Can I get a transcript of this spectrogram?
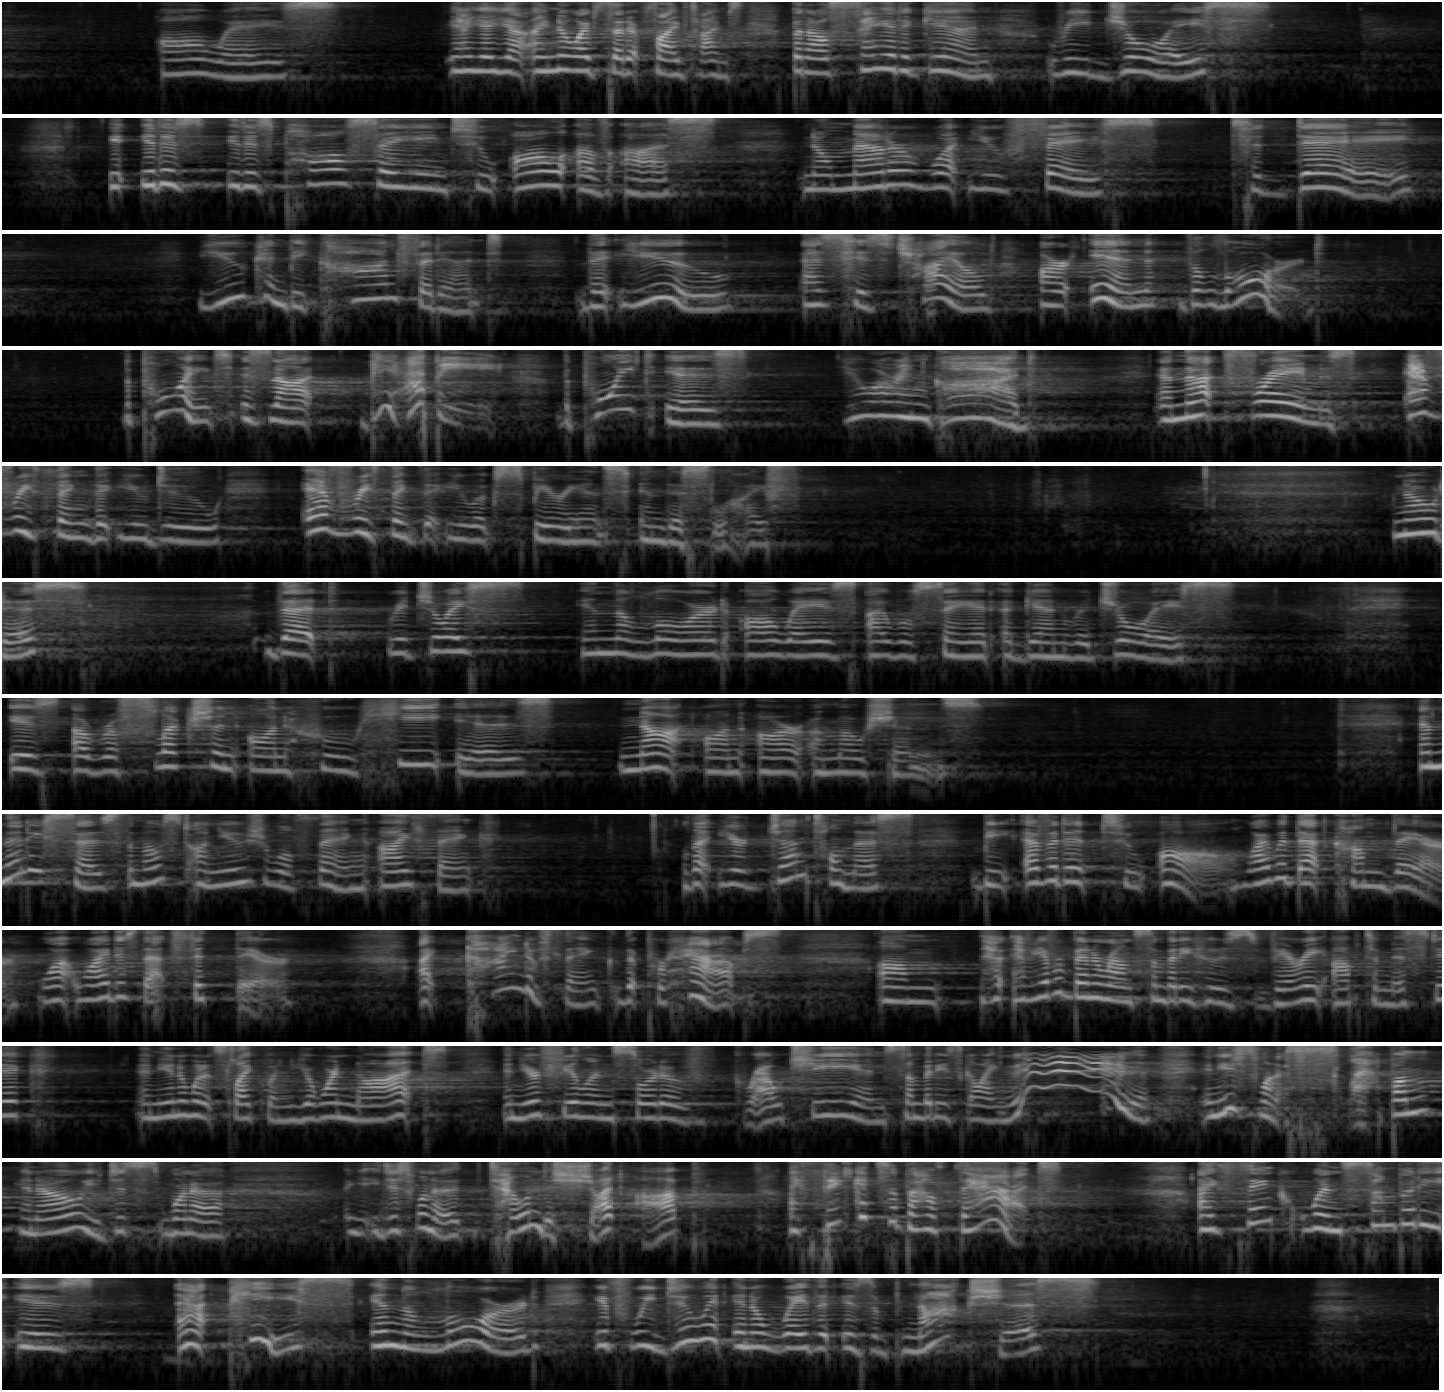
always. Yeah, yeah, yeah. I know I've said it five times, but I'll say it again. Rejoice. It, is, it is Paul saying to all of us no matter what you face today, you can be confident that you, as his child, are in the Lord. The point is not be happy. The point is you are in God. And that frames everything that you do, everything that you experience in this life. Notice that rejoice in the Lord always, I will say it again, rejoice, is a reflection on who He is, not on our emotions. And then he says the most unusual thing, I think let your gentleness be evident to all. Why would that come there? Why, why does that fit there? I kind of think that perhaps, um, have you ever been around somebody who's very optimistic? And you know what it's like when you're not, and you're feeling sort of grouchy, and somebody's going, and you just want to slap them, you know? You just want to, you just want to tell them to shut up. I think it's about that. I think when somebody is at peace in the Lord, if we do it in a way that is obnoxious,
